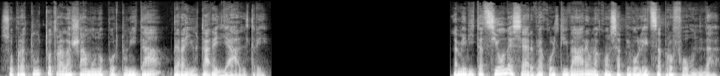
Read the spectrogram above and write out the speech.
Soprattutto tralasciamo un'opportunità per aiutare gli altri. La meditazione serve a coltivare una consapevolezza profonda.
